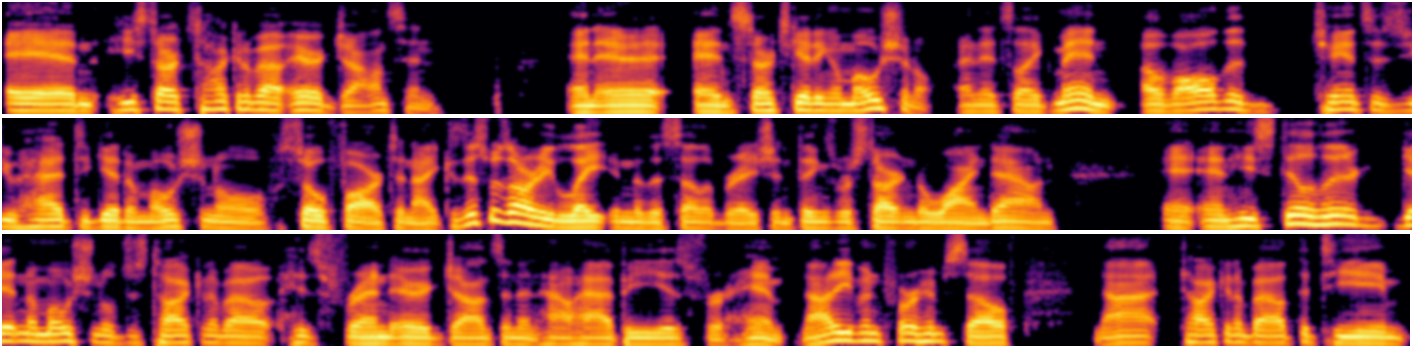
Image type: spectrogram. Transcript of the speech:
And he starts talking about Erik Johnson and and starts getting emotional. And it's like, man, of all the chances you had to get emotional so far tonight, because this was already late into the celebration, things were starting to wind down. And, and he's still there getting emotional, just talking about his friend erik Johnson and how happy he is for him, not even for himself, not talking about the team,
